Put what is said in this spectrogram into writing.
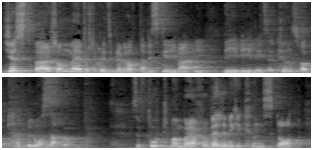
Just för, som eh, första Korinthierbrevet 8 beskriver, att vi, vi, vi liksom, kunskap kan blåsa upp. Så fort man börjar få väldigt mycket kunskap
